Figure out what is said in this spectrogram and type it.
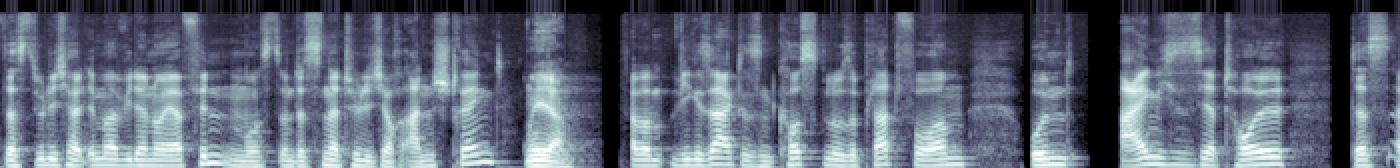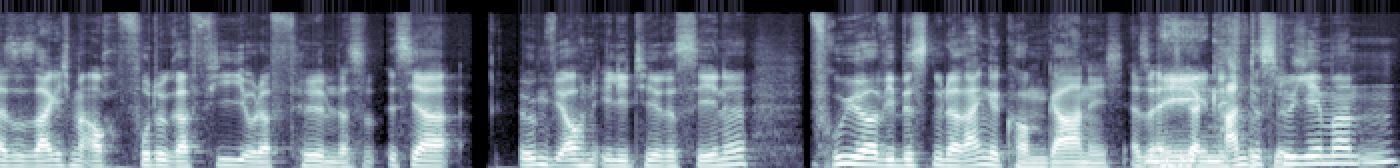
dass du dich halt immer wieder neu erfinden musst. Und das ist natürlich auch anstrengend. ja, Aber wie gesagt, das sind kostenlose Plattformen und eigentlich ist es ja toll, dass, also sage ich mal, auch Fotografie oder Film, das ist ja irgendwie auch eine elitäre Szene. Früher, wie bist du da reingekommen? Gar nicht. Also Nee, entweder kanntest du jemanden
